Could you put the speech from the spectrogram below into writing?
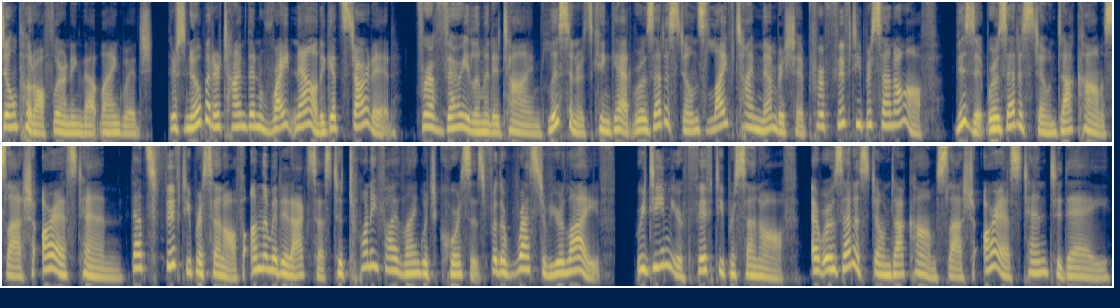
Don't put off learning that language. There's no better time than right now to get started. For a very limited time, listeners can get Rosetta Stone's lifetime membership for 50% off. Visit rosettastone.com slash rs10. That's 50% off unlimited access to 25 language courses for the rest of your life. Redeem your 50% off at rosettastone.com slash rs10 today.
